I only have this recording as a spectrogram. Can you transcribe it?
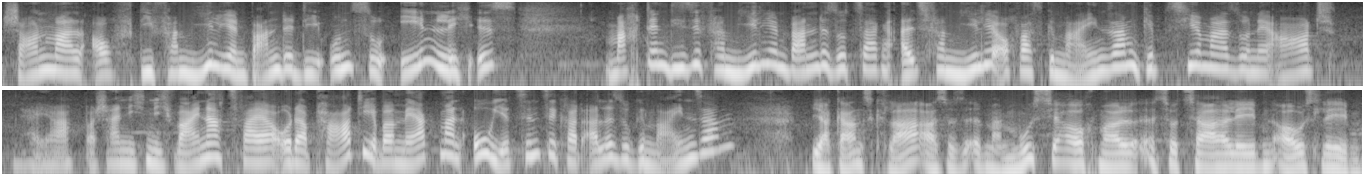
schauen mal auf die Familienbande, die uns so ähnlich ist. Macht denn diese Familienbande sozusagen als Familie auch was gemeinsam? Gibt es hier mal so eine Art, naja, wahrscheinlich nicht Weihnachtsfeier oder Party, aber merkt man, oh, jetzt sind sie gerade alle so gemeinsam? Ja, ganz klar. Also man muss ja auch mal Sozialleben ausleben.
